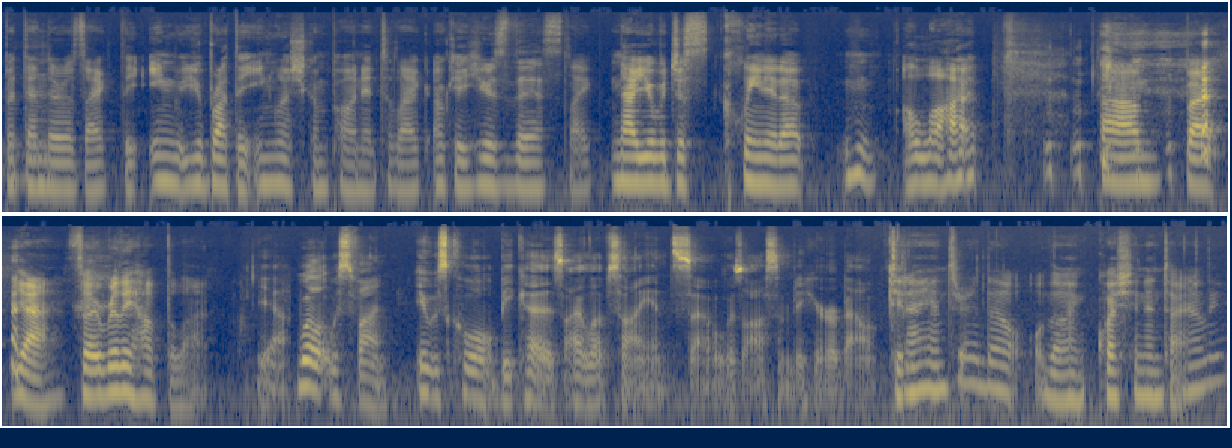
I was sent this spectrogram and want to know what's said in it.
but then there was like the Eng- You brought the English component to like, okay, here's this. Like now you would just clean it up a lot. um, but yeah, so it really helped a lot. Yeah. Well, it was fun. It was cool because I love science, so it was awesome to hear about. Did I answer the the question entirely?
